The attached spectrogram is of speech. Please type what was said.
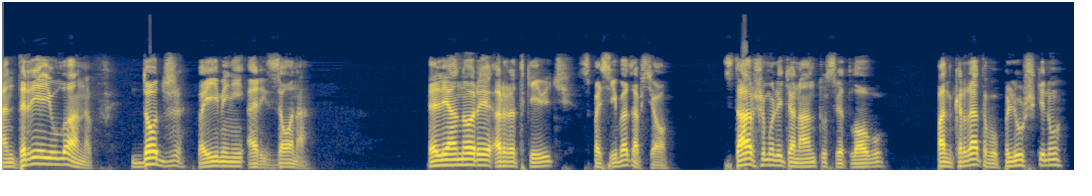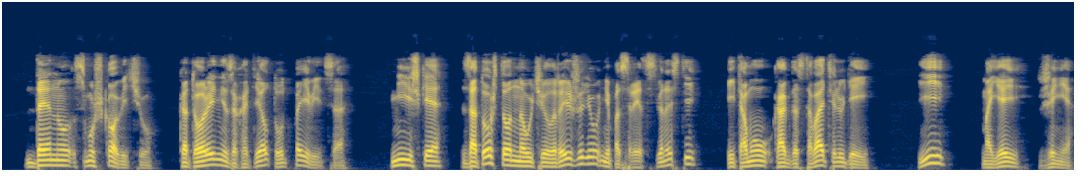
Андрей Уланов, Додж по имени Аризона. Элеоноре Радкевич, спасибо за все. Старшему лейтенанту Светлову, Панкратову Плюшкину, Дэну Смушковичу, который не захотел тут появиться. Мишке за то, что он научил Рыжую непосредственности и тому, как доставать людей. И моей жене.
